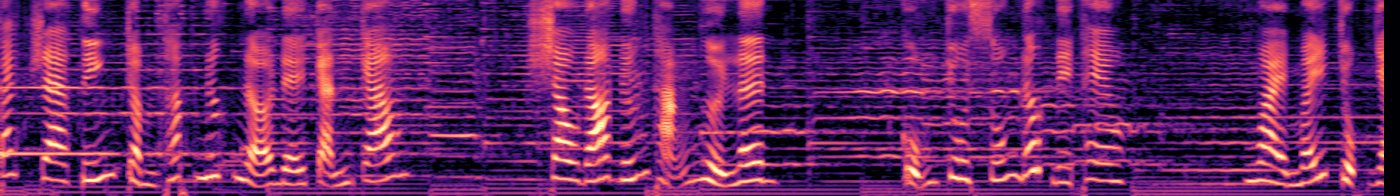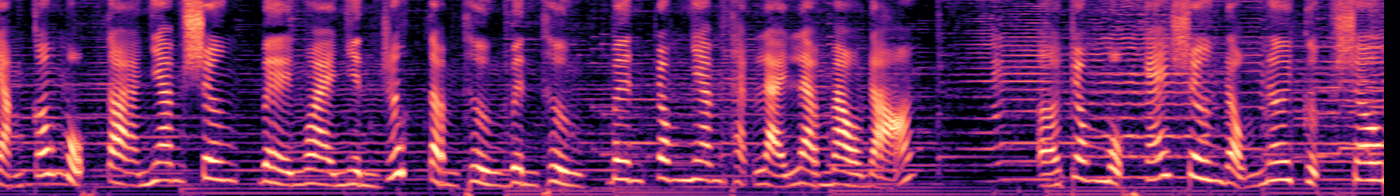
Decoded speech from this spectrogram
Phát ra tiếng trầm thấp nước nở để cảnh cáo. Sau đó đứng thẳng người lên. Cũng chui xuống đất đi theo. Ngoài mấy chục dặm có một tòa nham sơn, bề ngoài nhìn rất tầm thường bình thường, bên trong nham thạch lại là màu đỏ. Ở trong một cái sơn động nơi cực sâu,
